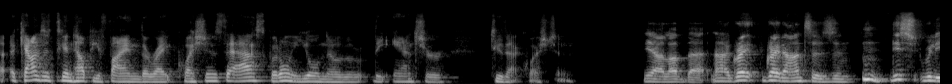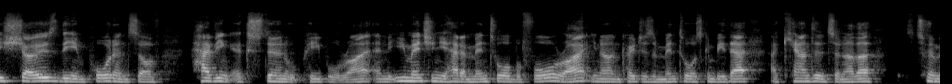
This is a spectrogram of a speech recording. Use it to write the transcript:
accountants can help you find the right questions to ask, but only you'll know the, the answer to that question. Yeah, I love that. No, great, great answers. And this really shows the importance of having external people, right? And you mentioned you had a mentor before, right? You know, and coaches and mentors can be that, accountants, another term,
